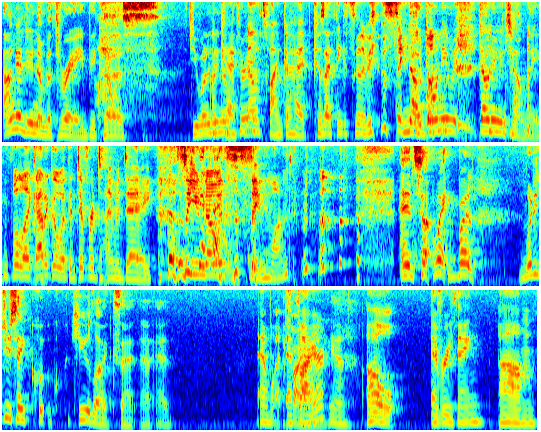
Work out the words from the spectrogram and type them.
I'm going to do number three because. Do Do you want to do Okay. number three? No, it's fine. Go ahead, because I think it's going to be the same. No, don't one. even don't even tell me. Well, I got to go with a different time of day, so you know it's the same one. And so wait, but what did you say? Q, Q likes at, at, at And what? At Phyre, Phyre? yeah. Oh, everything. Um,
